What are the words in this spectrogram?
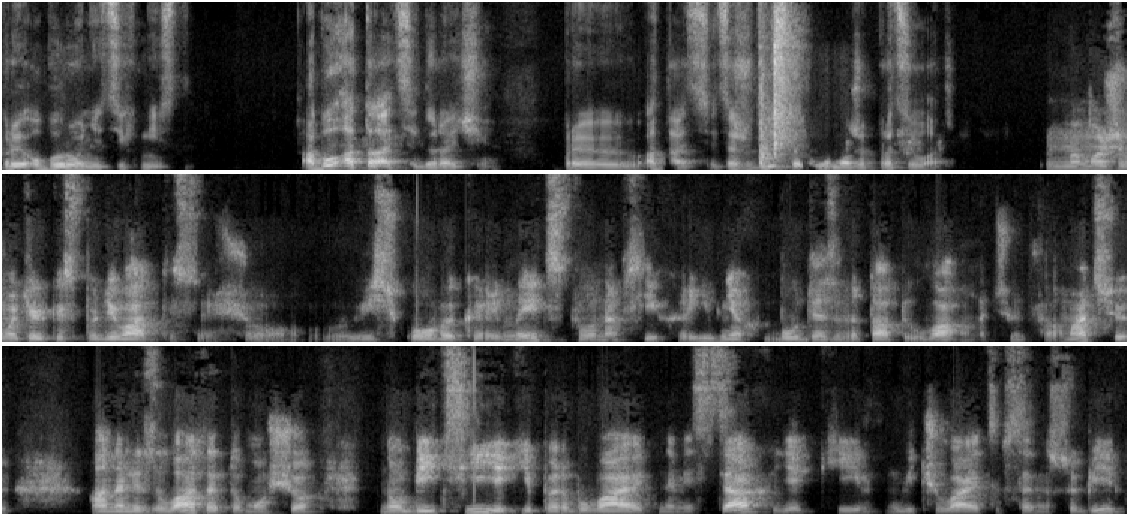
при обороні цих міст, або атаці, до речі, при атаці. Це ж в дві сторони може працювати. Ми можемо тільки сподіватися, що військове керівництво на всіх рівнях буде звертати увагу на цю інформацію, аналізувати, тому що ну, бійці, які перебувають на місцях, які відчувають це все на собі,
